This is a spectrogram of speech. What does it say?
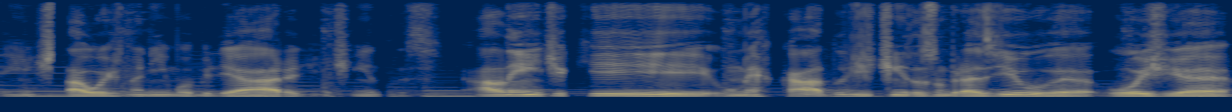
a gente está hoje na linha imobiliária de tintas. Além de que o mercado de tintas no Brasil é, hoje é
